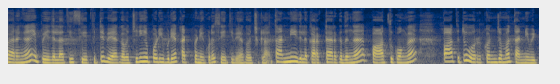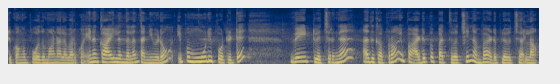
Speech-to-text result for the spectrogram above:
பாருங்கள் இப்போ இது எல்லாத்தையும் சேர்த்துட்டு வேக வச்சு நீங்கள் பொடி பொடியாக கட் பண்ணி கூட சேர்த்து வேக வச்சுக்கலாம். தண்ணி இதில் கரெக்டாக இருக்குதுங்க. பார்த்துக்கோங்க பார்த்துட்டு ஒரு கொஞ்சமாக தண்ணி விட்டுக்கோங்க. போதுமான அளவாக இருக்கும். ஏன்னா காயிலேருந்தெல்லாம் தண்ணி விடும். இப்போ மூடி போட்டுட்டு வெயிட் வச்சுருங்க. அதுக்கப்புறம் இப்போ அடுப்பை பற்ற வச்சு நம்ம அடுப்பில் வச்சிடலாம்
